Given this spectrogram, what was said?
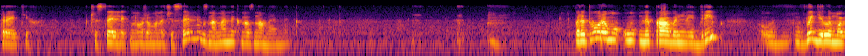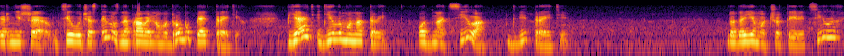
третіх. Чисельник множимо на чисельник, знаменник на знаменник. Перетворимо у неправильний дріб, виділимо вірніше цілу частину з неправильного дробу 5 третіх. 5 ділимо на 3. 1 ціла 2 треті. Додаємо 4 цілих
